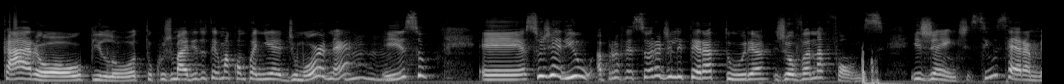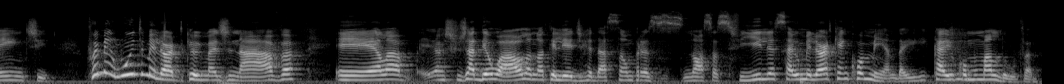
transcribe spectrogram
Carol Piloto, cujo marido tem uma companhia de humor, né? Uhum. Isso. É, sugeriu a professora de literatura, Giovana Fontes. E, gente, sinceramente, foi muito melhor do que eu imaginava. É, ela acho que já deu aula no ateliê de redação para as nossas filhas, saiu melhor que a encomenda e caiu como uma luva.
